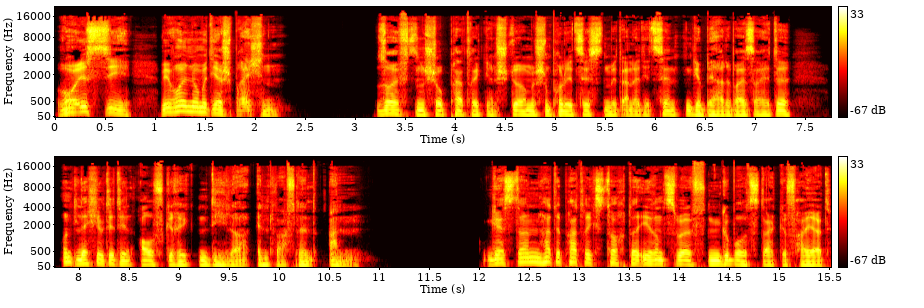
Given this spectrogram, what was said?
Wo ist sie? Wir wollen nur mit ihr sprechen. Seufzend schob Patrick den stürmischen Polizisten mit einer dezenten Gebärde beiseite und lächelte den aufgeregten Dealer entwaffnend an. Gestern hatte Patricks Tochter ihren zwölften Geburtstag gefeiert,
